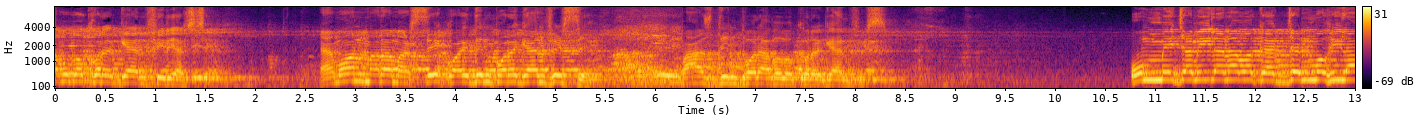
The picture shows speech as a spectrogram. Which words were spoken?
আবু বকরের জ্ঞান ফিরে আসছে। এমন মারা মারছে, কয়দিন পরে জ্ঞান ফিরছে? পাঁচ দিন পরে আবু বকরের জ্ঞান ফিরছে। উম্মে জামিলা নামক একজন মহিলা,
